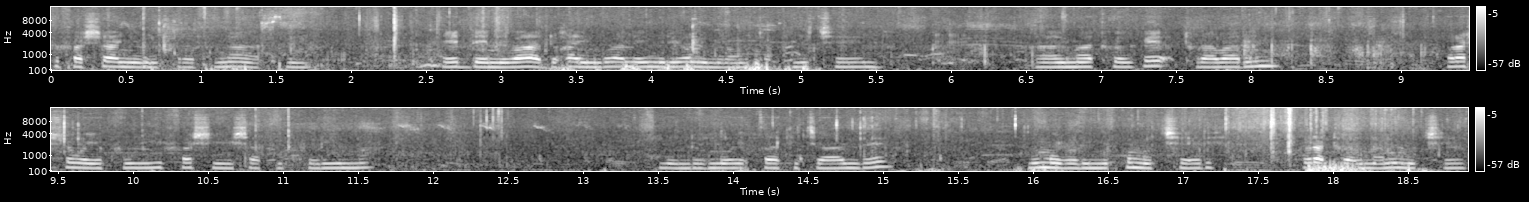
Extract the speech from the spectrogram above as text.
Dufashanye Microfinance edeni baduhaye ingurane y'imiliyoni mirongo itatu n'icyenda hanyuma twebwe turabarima barashoboye kuyifashisha ku kurima mu ndimo za kijyambere no mu burimi bw'umuceri kubera n'umuceri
